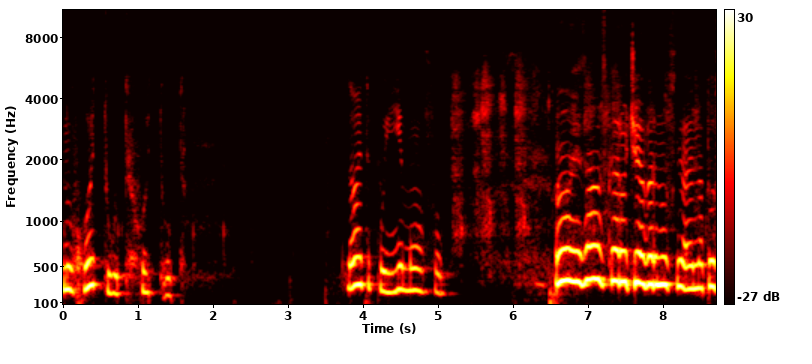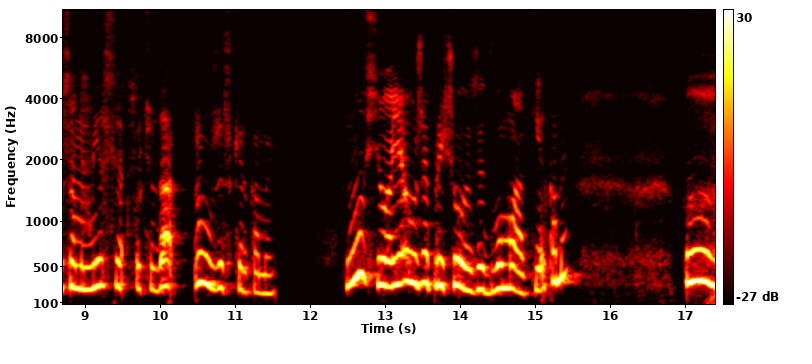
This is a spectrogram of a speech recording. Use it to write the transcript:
Ну, хоч тут, хоч тут. Давайте поїмо. Ой, зараз, короче, я вернусь на, то саме місце, от сюди, ну, вже з кірками. Ну, все, я вже прийшов з двома кірками. Ой,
